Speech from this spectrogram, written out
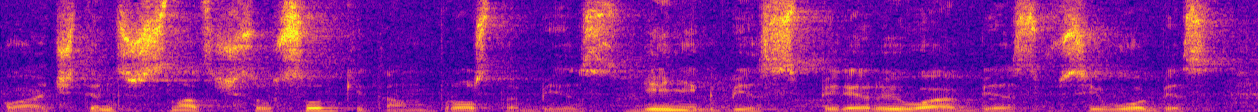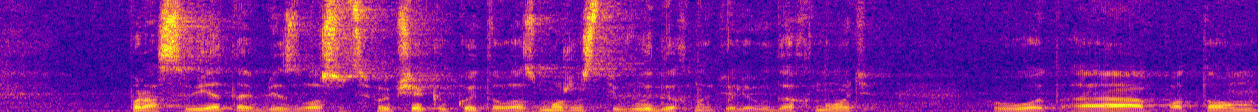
по 14-16 часов в сутки, там просто без денег, без перерыва, без всего, без просвета, без вообще какой-то возможности выдохнуть или вдохнуть. Вот. А потом,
